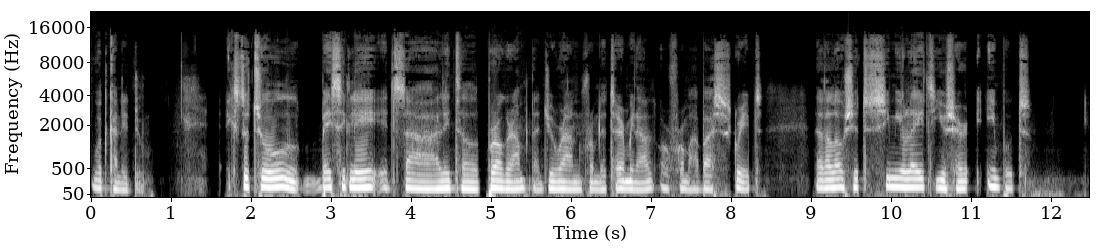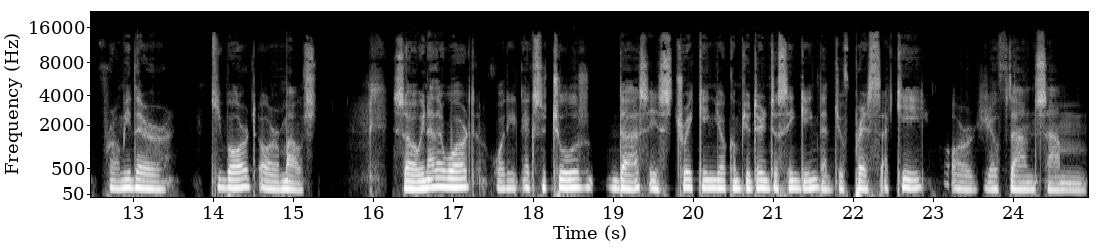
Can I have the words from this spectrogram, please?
What can it do? Xdotool, basically, it's a little program that you run from the terminal or from a bash script that allows you to simulate user input from either keyboard or mouse. So in other words, what Xdotool does is tricking your computer into thinking that you've pressed a key or you've done some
